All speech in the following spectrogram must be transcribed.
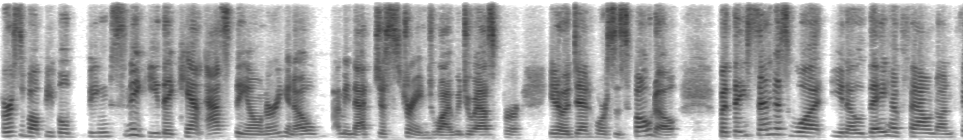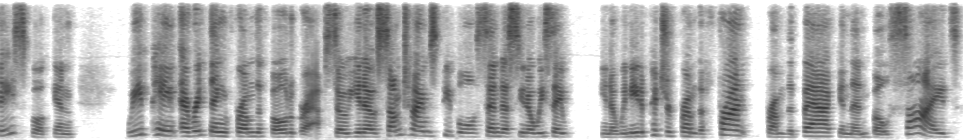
first of all, people being sneaky, they can't ask the owner. You know, I mean that's just strange. Why would you ask for you know a dead horse's photo? But they send us what you know they have found on Facebook, and we paint everything from the photograph. So you know sometimes people send us you know we say you know we need a picture from the front, from the back, and then both sides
